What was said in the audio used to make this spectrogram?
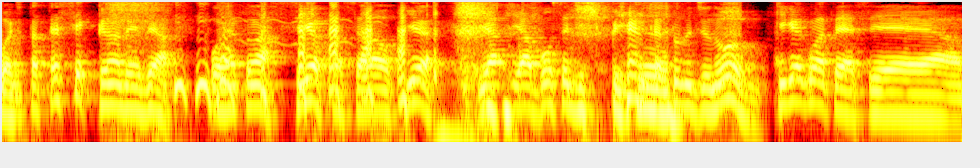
Pode estar tá até secando, hein, Zé? Pô, entra uma cepa, sei lá o quê, e a, e a bolsa despenca é. tudo de novo. O que que acontece? É,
